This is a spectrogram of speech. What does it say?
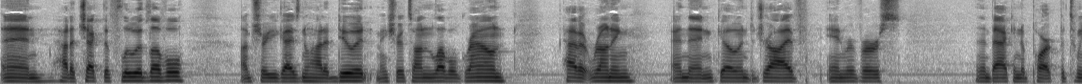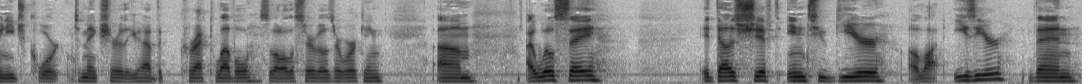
and how to check the fluid level. I'm sure you guys know how to do it. Make sure it's on level ground, have it running, and then go into drive and reverse, and then back into park between each court to make sure that you have the correct level so that all the servos are working. Um, I will say it does shift into gear a lot easier than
